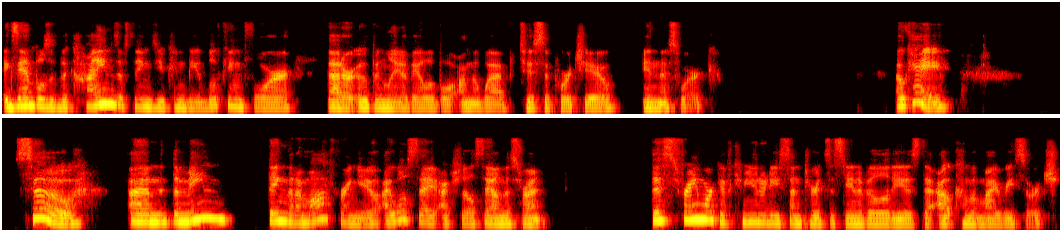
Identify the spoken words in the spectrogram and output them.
examples of the kinds of things you can be looking for that are openly available on the web to support you in this work. Okay, so um, the main thing that I'm offering you, I will say, actually, I'll say on this front, this framework of community-centered sustainability is the outcome of my research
